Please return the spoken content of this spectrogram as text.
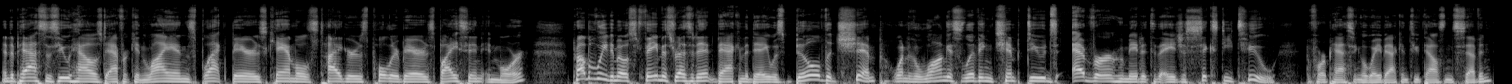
In the past, the zoo housed African lions, black bears, camels, tigers, polar bears, bison, and more. Probably the most famous resident back in the day was Bill the Chimp, one of the longest living chimp dudes ever, who made it to the age of 62 before passing away back in 2007.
